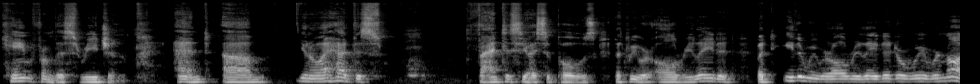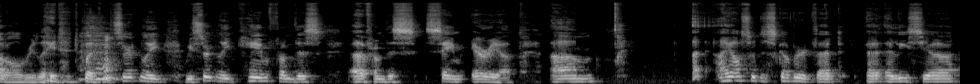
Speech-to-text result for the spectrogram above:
came from this region. And um, you know, I had this fantasy, I suppose, that we were all related. But either we were all related or we were not all related. But we certainly we certainly came from this uh, from this same area. Um, I also discovered that uh, Alicia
